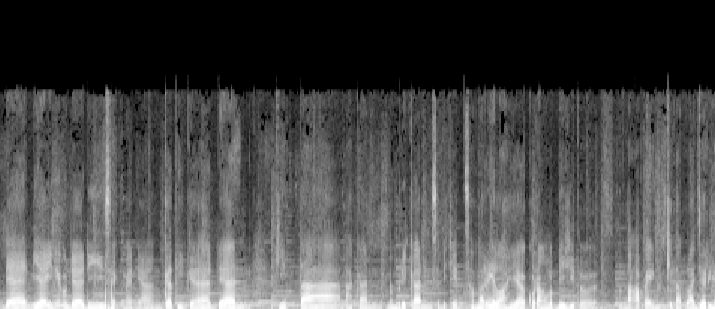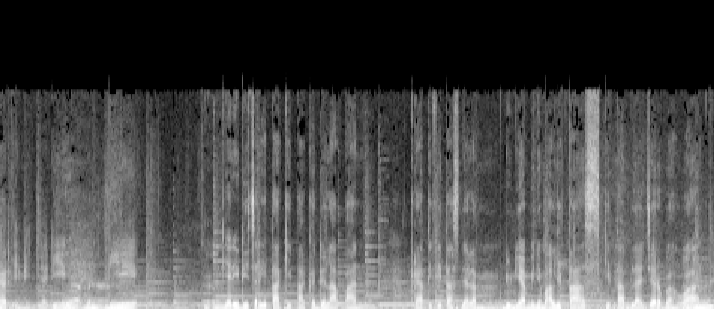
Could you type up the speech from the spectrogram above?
Dan ya ini udah di segmen yang ketiga dan kita akan memberikan sedikit summary lah ya kurang lebih gitu tentang apa yang kita pelajari hari ini. Jadi benar di jadi di cerita kita ke-8 kreativitas dalam dunia minimalitas kita belajar bahwa Mm-mm.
